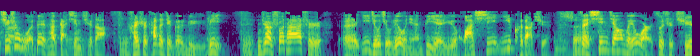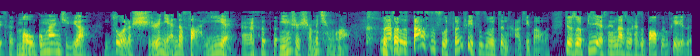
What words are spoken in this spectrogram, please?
其实我对他感兴趣的还是他的这个履历。你知道说他是呃一九九六年毕业于华西医科大学，是在新疆维吾尔自治区 某公安局啊做了十年的法医哎，您是什么情况？那是当时是分配制度的正常情况嘛，就是说毕业生那时候还是包分配的。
